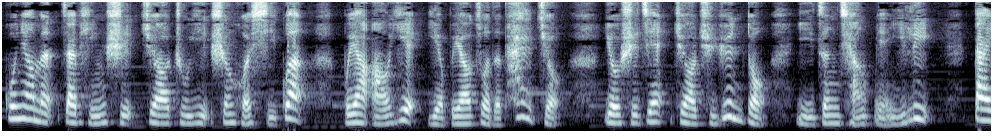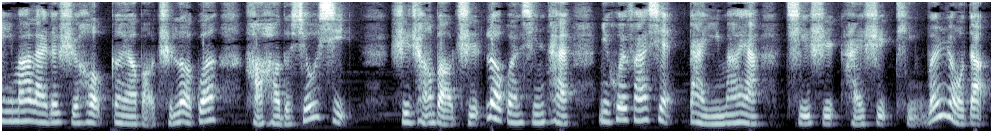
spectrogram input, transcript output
姑娘们在平时就要注意生活习惯，不要熬夜，也不要坐得太久。有时间就要去运动，以增强免疫力。大姨妈来的时候，更要保持乐观，好好的休息。时常保持乐观心态，你会发现大姨妈呀，其实还是挺温柔的。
